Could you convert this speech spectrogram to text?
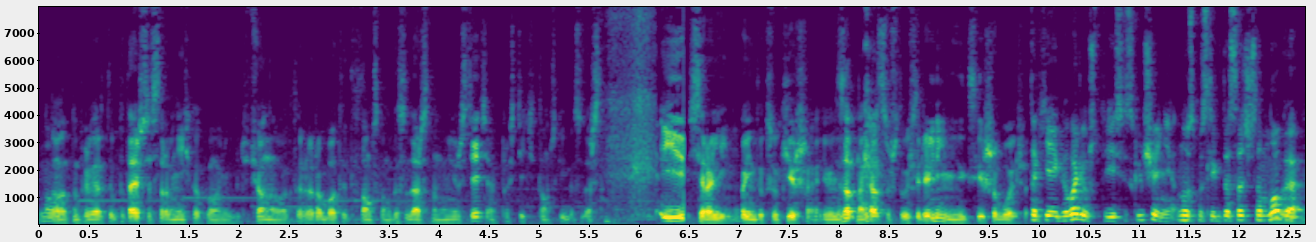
Ну, Ну, вот, например, ты пытаешься сравнить какого-нибудь ученого, который работает в Томском государственном университете, простите, Томский государственный, и Сиролини по индексу Кирша. И внезапно оказывается, что у Сиролини индекс Кирша больше. Так я и говорил, что есть исключения. Ну, в смысле, их достаточно много. Да.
